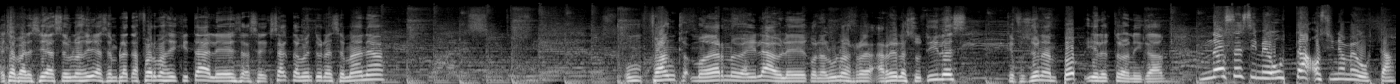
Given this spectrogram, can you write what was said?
Esto aparecía hace unos días en plataformas digitales, hace exactamente una semana. Un funk moderno y bailable, con algunos re- arreglos sutiles que fusionan pop y electrónica. No sé si me gusta o si no me gusta.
